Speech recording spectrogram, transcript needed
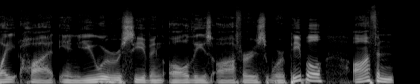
white hot and you were receiving all these offers where people often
